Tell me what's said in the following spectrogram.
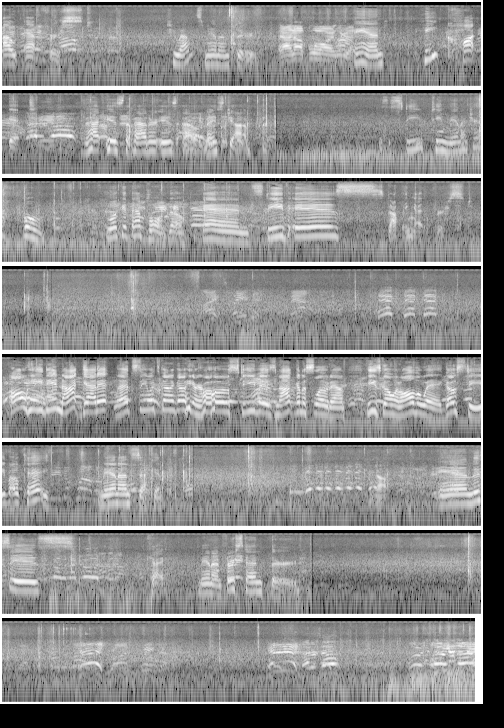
out at first. Two outs, man on third. And no, boy, look at that. And he caught it. That is, the batter is out. Nice job. This is Steve, team manager. Boom. Look at that ball go. And Steve is stopping at first. Tag, tag, tag. Oh, he did not get it. Let's see what's going to go here. Oh, Steve is not going to slow down. He's going all the way. Go, Steve. Okay. Man on second. Go, go, go, go, go, go, go. Yeah. And this is, okay, man on first and third. Hey, Ron, swing that. Get it in. Letters out. Boys,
